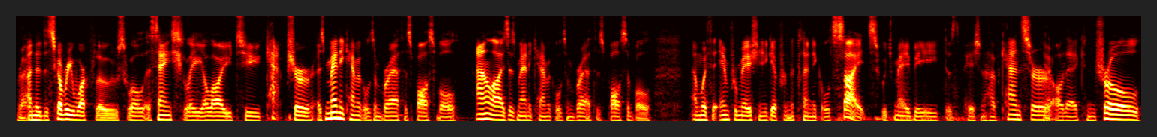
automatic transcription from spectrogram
Right. And the discovery workflows will essentially allow you to capture as many chemicals in breath as possible, analyze as many chemicals in breath as possible, and with the information you get from the clinical sites, which may be does the patient have cancer, yep. are they in control,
